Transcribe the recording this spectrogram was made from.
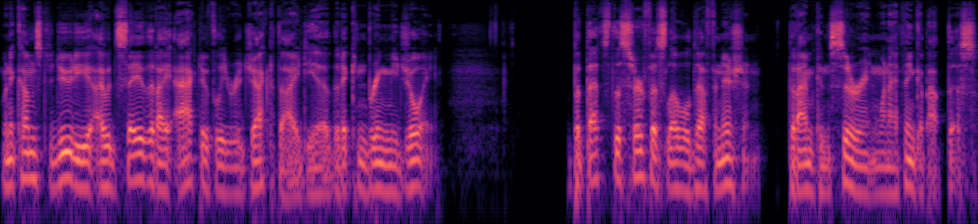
When it comes to duty, I would say that I actively reject the idea that it can bring me joy. But that's the surface level definition that I'm considering when I think about this.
